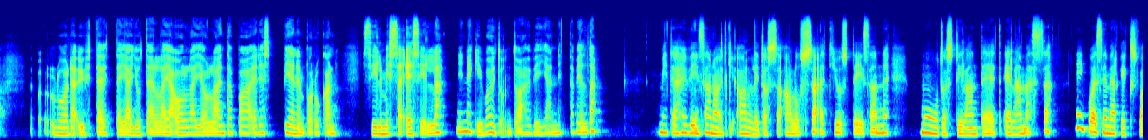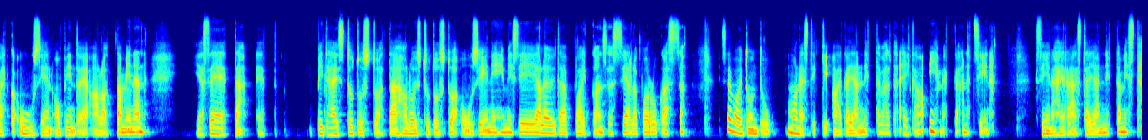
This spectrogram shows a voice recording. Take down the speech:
luoda yhteyttä ja jutella ja olla jollain tapaa edes pienen porukan silmissä esillä, niin nekin voi tuntua hyvin jännittäviltä. Mitä hyvin sanoitkin Alli tuossa alussa, että justiinsa ne muutostilanteet elämässä – niin kuin esimerkiksi vaikka uusien opintojen aloittaminen ja se, että, että pitäisi tutustua tai haluaisi tutustua uusiin ihmisiin ja löytää paikkansa siellä porukassa. Se voi tuntua monestikin aika jännittävältä, eikä ole ihmekään, että siinä, siinä herää sitä jännittämistä.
